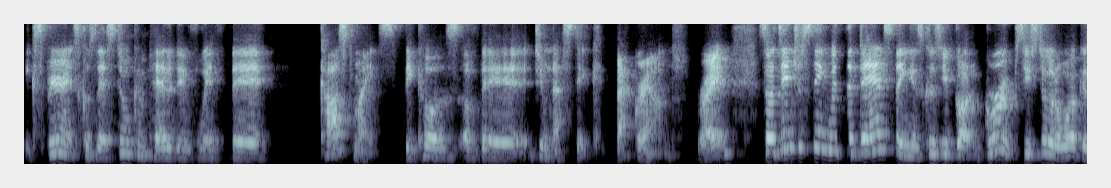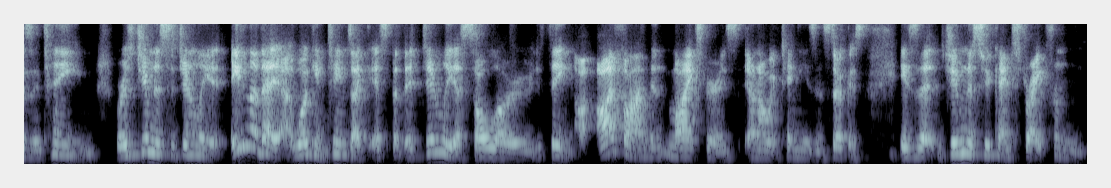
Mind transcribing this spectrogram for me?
experience because they're still competitive with their castmates because of their gymnastic background, right? So it's interesting with the dance thing is because you've got groups, you still got to work as a team. Whereas gymnasts are generally, even though they work in teams, I guess, but they're generally a solo thing. I find in my experience, and I worked 10 years in circus, is that gymnasts who came straight from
